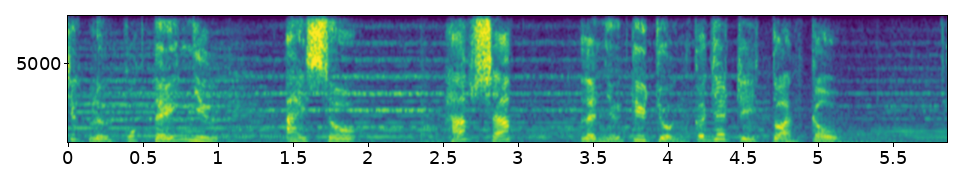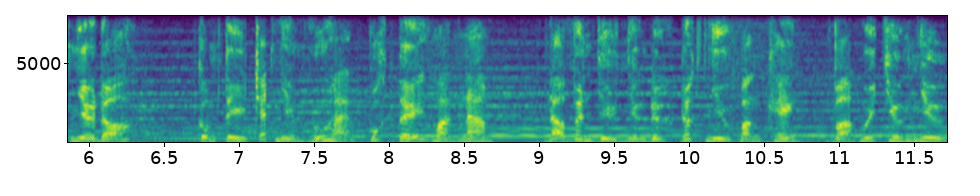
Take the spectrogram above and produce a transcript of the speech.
chất lượng quốc tế như ISO, HACCP là những tiêu chuẩn có giá trị toàn cầu. Nhờ đó, công ty trách nhiệm hữu hạn quốc tế Hoàng Nam đã vinh dự nhận được rất nhiều bằng khen và huy chương như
